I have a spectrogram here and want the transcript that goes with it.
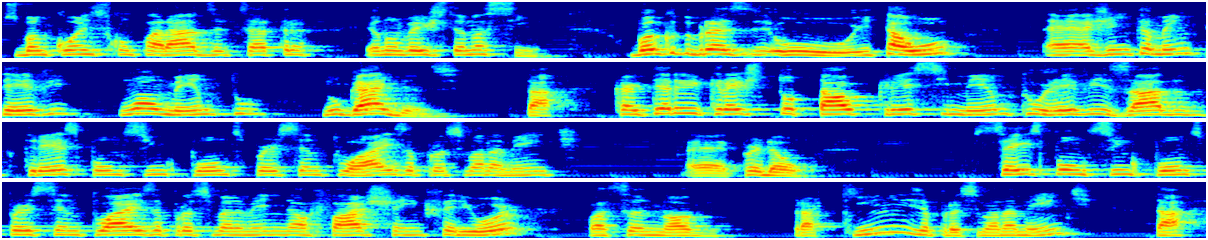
os bancões comparados, etc., eu não vejo sendo assim. O Banco do Brasil, o Itaú, é, a gente também teve um aumento no guidance, tá? Carteira de crédito total, crescimento revisado de 3,5 pontos percentuais aproximadamente. É, perdão, 6,5 pontos percentuais aproximadamente na faixa inferior, passando de 9 para 15 aproximadamente. Tá?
